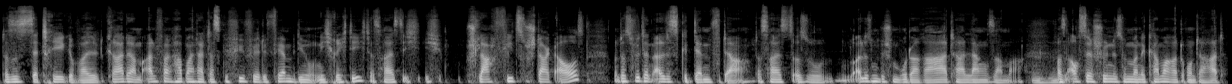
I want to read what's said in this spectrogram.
das ist sehr träge, weil gerade am Anfang hat man halt das Gefühl für die Fernbedienung nicht richtig. Das heißt, ich, ich schlag viel zu stark aus und das wird dann alles gedämpft da. Das heißt also alles ein bisschen moderater, langsamer. Was auch sehr schön ist, wenn man eine Kamera drunter hat.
